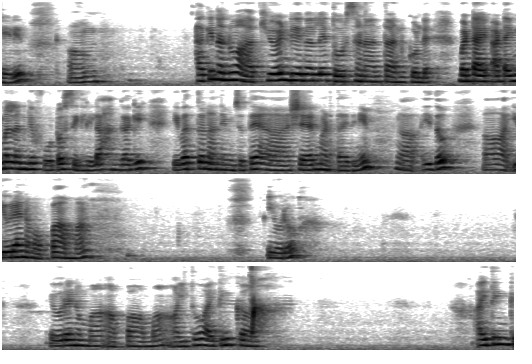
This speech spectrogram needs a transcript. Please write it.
ಹೇಳಿ. ಹಾಗೆ ನಾನು ಆ ಕ್ಯೂ ಆ್ಯಂಡ್ ಎನಲ್ಲೇ ತೋರಿಸೋಣ ಅಂತ ಅಂದ್ಕೊಂಡೆ ಬಟ್ ಆ ಟೈಮಲ್ಲಿ ನನಗೆ ಫೋಟೋ ಸಿಗಲಿಲ್ಲ. ಹಾಗಾಗಿ ಇವತ್ತು ನಾನು ನಿಮ್ಮ ಜೊತೆ ಶೇರ್ ಮಾಡ್ತಾಯಿದ್ದೀನಿ ಇದು ಇವರೇ ನಮ್ಮ ಅಪ್ಪ, ಅಮ್ಮ. ಇವರು? ಇವರೇ ನಮ್ಮ ಅಪ್ಪ, ಅಮ್ಮ? ಇದು ಐ ಥಿಂಕ್ ಐ ಥಿಂಕ್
